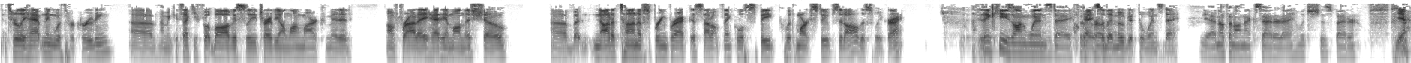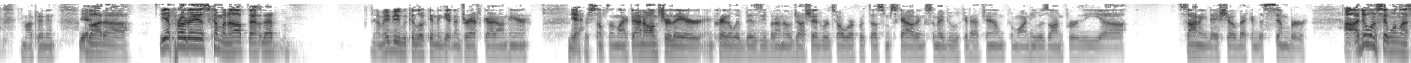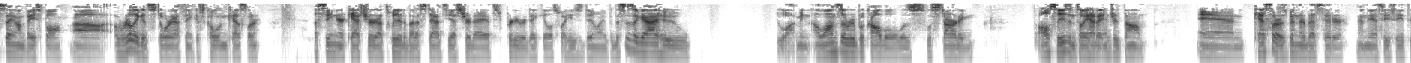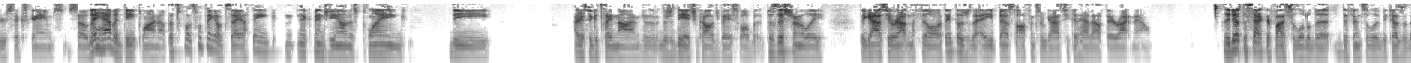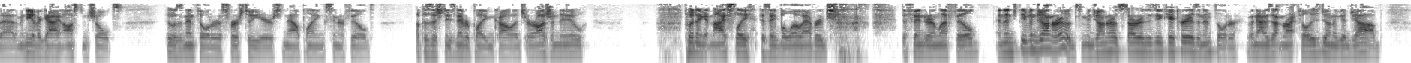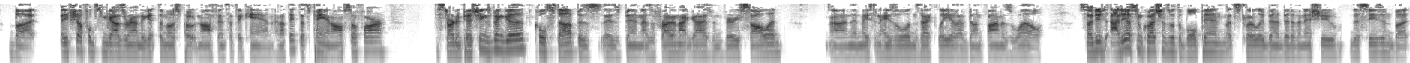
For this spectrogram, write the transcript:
that's really happening with recruiting. Uh, I mean, Kentucky football, obviously, Trevion Longmire committed on Friday, had him on this show, uh, but not a ton of spring practice. I don't think we'll speak with Mark Stoops at all this week, right? I think he's on Wednesday. okay, the so they moved it to Wednesday. Yeah, nothing on next Saturday, which is better. Yeah, in my opinion. Yeah. But uh, yeah, pro day is coming up. That that you know maybe we could look into getting a draft guy on here yeah, or something like that. I know I'm sure they are incredibly busy, but I know Josh Edwards, I'll work with, does some scouting, so maybe we could have him come on. He was on for the uh, signing day show back in December. Uh, I do want to say one last thing on baseball. Uh, a really good story, I think, is Coltyn Kessler, a senior catcher. I tweeted about his stats yesterday. It's pretty ridiculous what he's doing, but this is a guy who, well, I mean, Alonzo Rubalcaba was was starting all season until he had an injured thumb and Kessler has been their best hitter in the SEC through six games. So they have a deep lineup. That's that's one thing I would say. I think Nick Mingione is playing the, I guess you could say nine. There's a DH in college baseball, but positionally, the guys who are out in the field, I think those are the eight best offensive guys you could have out there right now. They do have to sacrifice a little bit defensively because of that. I mean, you have a guy in Austin Schultz who was an infielder his first two years, now playing center field, a position he's never played in college. Oraj Anu, putting it nicely, is a below average defender in left field. And then even John Rhodes. I mean, John Rhodes started his UK career as an infielder, but now he's out in right field. He's doing a good job. But they've shuffled some guys around to get the most potent offense that they can, and I think that's paying off so far. The starting pitching's been good. Cole Stupp has has been as a Friday night guy has been very solid, uh, and then Mason Hazelwood and Zach Leo have done fine as well. So I do I do have some questions with the bullpen. That's clearly been a bit of an issue this season, but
